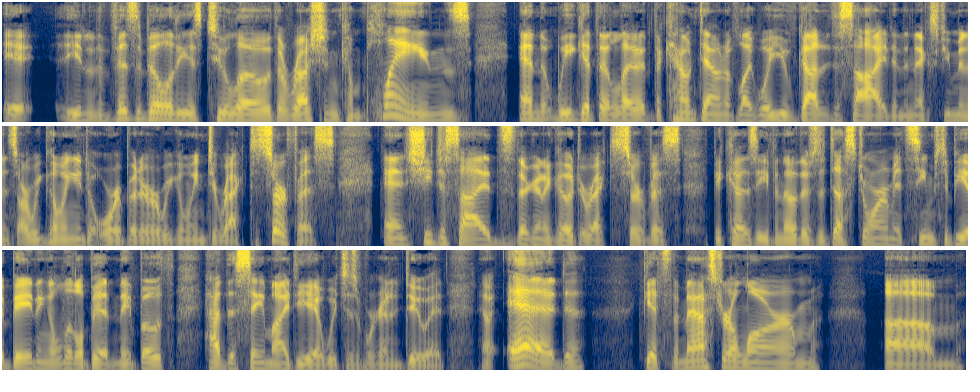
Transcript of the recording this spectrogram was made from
It, you know the visibility is too low the russian complains and that we get the the countdown of like well you've got to decide in the next few minutes are we going into orbit or are we going direct to surface and she decides they're going to go direct to surface because even though there's a dust storm it seems to be abating a little bit and they both have the same idea which is we're going to do it now ed gets the master alarm um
